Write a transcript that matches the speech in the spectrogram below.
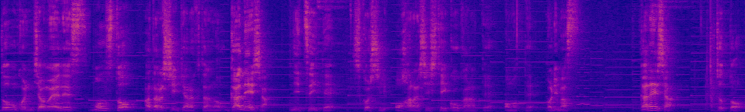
どうもこんにちは、もやです。モンスト新しいキャラクターのガネーシャについて少しお話ししていこうかなって思っております。ガネーシャ、ちょっと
